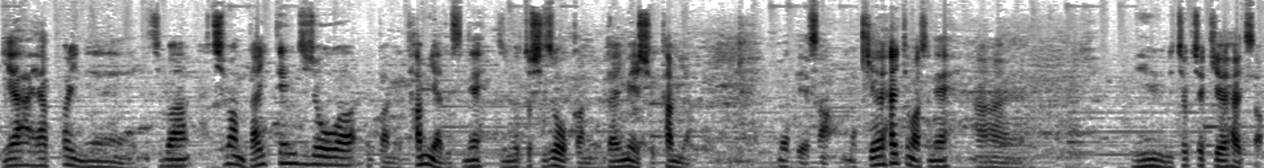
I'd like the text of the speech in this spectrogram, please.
いやー、やっぱりね、一番、一番大展示場は、やっぱね、タミヤですね。地元静岡の代名詞タミヤ。モケさん。もう気合入ってますね。はい。うん、めちゃくちゃ気合入ってた。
